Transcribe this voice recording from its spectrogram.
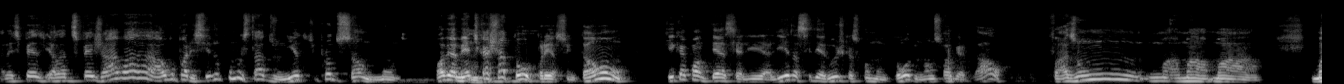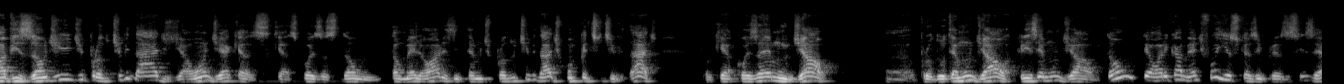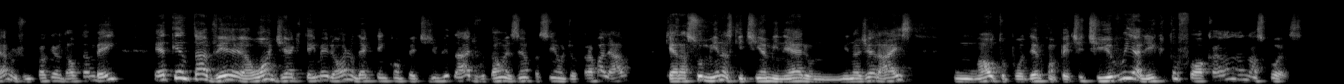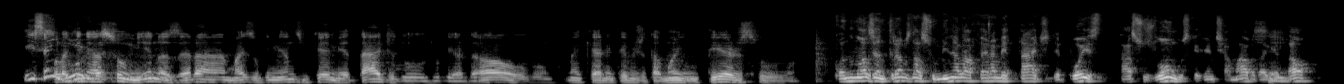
Ela despejava algo parecido com os Estados Unidos de produção no mundo. Obviamente que uhum. achatou o preço. Então, que, que acontece ali? Ali, das siderúrgicas como um todo, não só a Gerdau, faz um, uma, uma, uma, visão de, de, produtividade, de aonde é que as, que as coisas dão, tão melhores em termos de produtividade, competitividade, porque a coisa é mundial, uh, o produto é mundial, a crise é mundial. Então, teoricamente, foi isso que as empresas fizeram, junto com a Gerdau também, é tentar ver onde é que tem melhor, onde é que tem competitividade. Vou dar um exemplo assim, onde eu trabalhava, que era a Suminas, que tinha minério em Minas Gerais, um alto poder competitivo, e ali que tu foca nas coisas. E sem Fala dúvida. Que a Suminas era mais ou menos o que? Metade do, do Gerdau? Como é que era em termos de tamanho? Um terço? Quando nós entramos na Sumina, ela era metade. Depois, aços longos, que a gente chamava da Sim. Gerdau,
